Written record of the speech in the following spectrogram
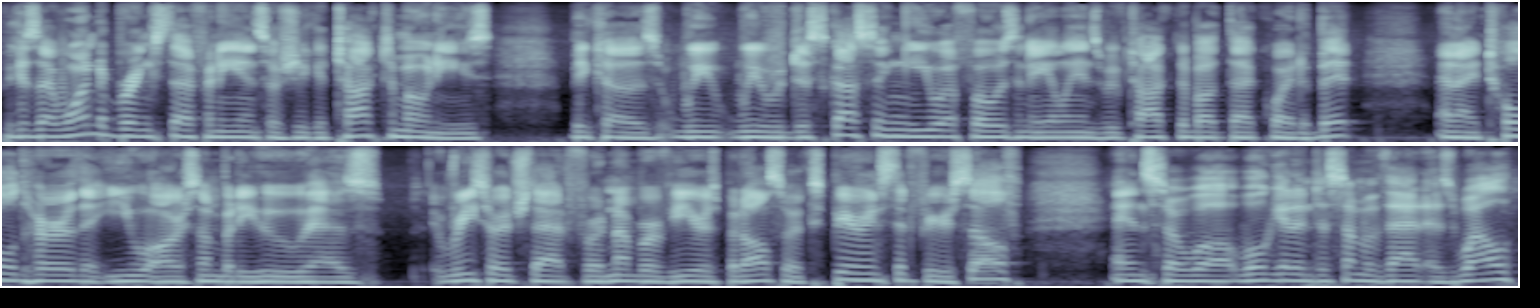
because I wanted to bring Stephanie in so she could talk to Moniz, because we, we were discussing UFOs and aliens. We've talked about that quite a bit. And I told her that you are somebody who has researched that for a number of years, but also experienced it for yourself. And so we'll, we'll get into some of that as well.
